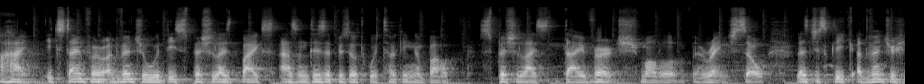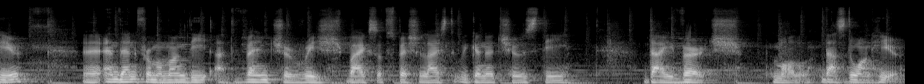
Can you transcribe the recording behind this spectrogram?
Hi, it's time for adventure with these specialized bikes. As in this episode we're talking about specialized Diverge model range. So let's just click adventure here. Uh, and then from among the adventure-ish bikes of specialized we're gonna choose the Diverge model. That's the one here.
